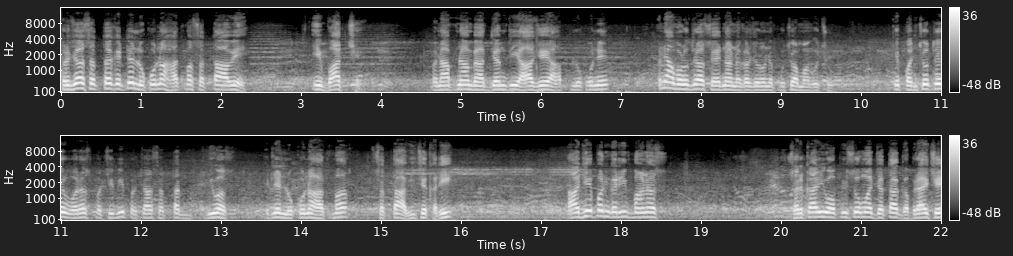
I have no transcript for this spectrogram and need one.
પ્રજાસત્તાક એટલે લોકોના હાથમાં સત્તા આવે એ વાત છે. પણ આપના માધ્યમથી આજે આપ લોકોને અને આ વડોદરા શહેરના નગરજનોને પૂછવા માગું છું કે પંચોતેર વર્ષ પછી બી પ્રજાસત્તાક દિવસ એટલે લોકોના હાથમાં સત્તા આવી છે ખરી? આજે પણ ગરીબ માણસ સરકારી ઓફિસોમાં જતા ગભરાય છે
